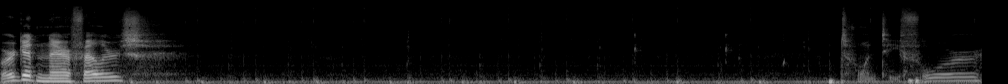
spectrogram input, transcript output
We're getting there, fellers. Twenty-four.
